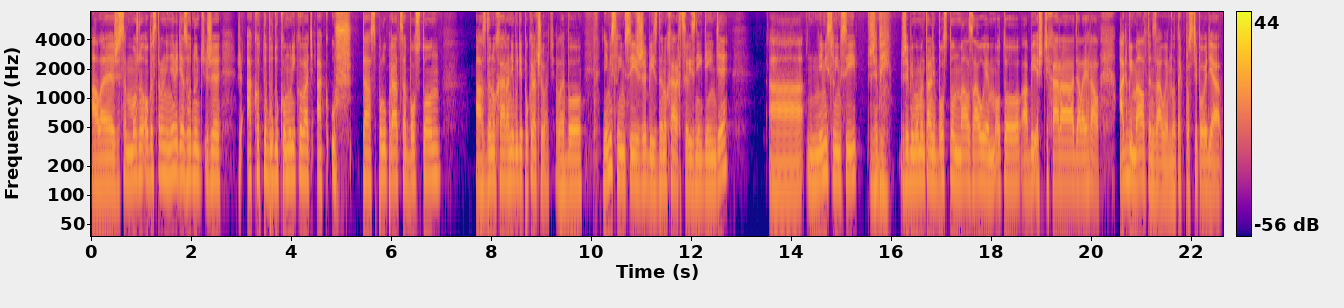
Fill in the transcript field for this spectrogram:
ale že sa možno obe strany nevedia zhodnúť, že, že ako to budú komunikovať, ak už tá spolupráca Boston a Zdenochára nebude pokračovať, lebo nemyslím si, že by Zdenochára chceli ísť niekde inde a nemyslím si, že by, že by momentálne Boston mal záujem o to, aby ešte Chára ďalej hral. Ak by mal ten záujem, no tak proste povedia,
